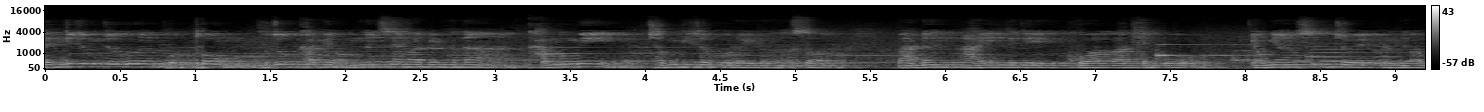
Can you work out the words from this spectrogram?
댄디 종족은 보통 부족함이 없는 생활을 하나 가뭄이 정기적으로 일어나서 많은 아이들이 고아가 되고 영양실조에 걸려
